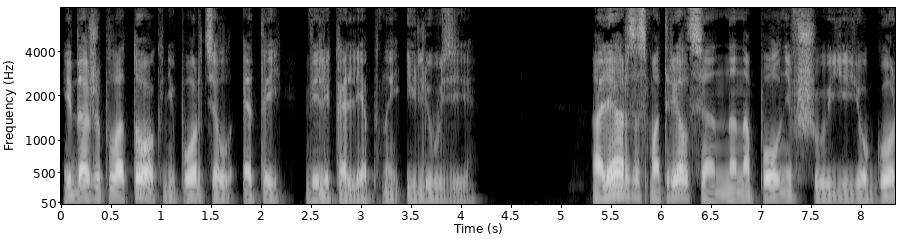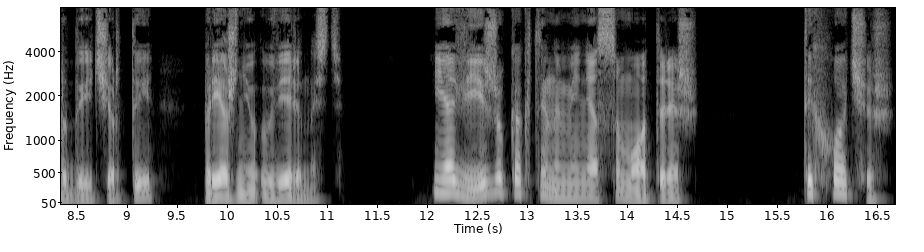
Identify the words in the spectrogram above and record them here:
и даже платок не портил этой великолепной иллюзии. Аляр засмотрелся на наполнившую ее гордые черты прежнюю уверенность. «Я вижу, как ты на меня смотришь. Ты хочешь,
